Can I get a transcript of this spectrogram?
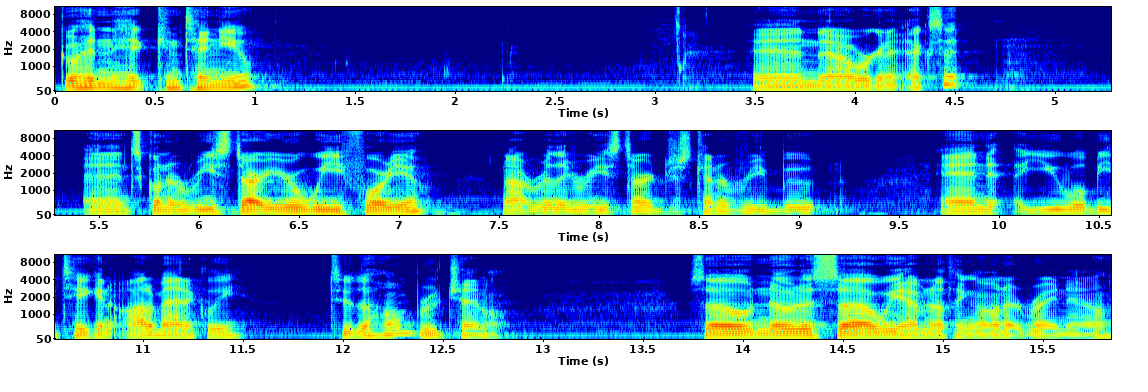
go ahead and hit continue. And now we're going to exit. And it's going to restart your Wii for you. Not really restart, just kind of reboot. And you will be taken automatically to the homebrew channel. So notice uh, we have nothing on it right now.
